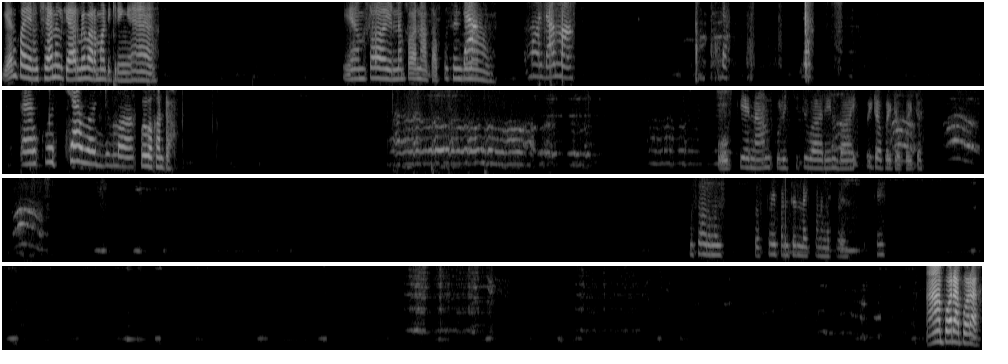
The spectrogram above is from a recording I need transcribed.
ஏன்பா எங்கள் சேனலுக்கு யாருமே வரமாட்டேங்கிறீங்க? ஏன்பா என்னப்பா நான் தப்பு செஞ்சேனா? போய் உக்காண்டா ஓகே நான் குளிச்சுட்டு வரேன். பாய். போயிட்டா போயிட்டா போயிட்டா புதுசாக வரவங்க சப்ஸ்கிரைப் பண்ணிட்டு லைக் பண்ணுங்கள் ஃப்ரெண்ட்ஸ் ஓகே ஆ போறா போறா.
